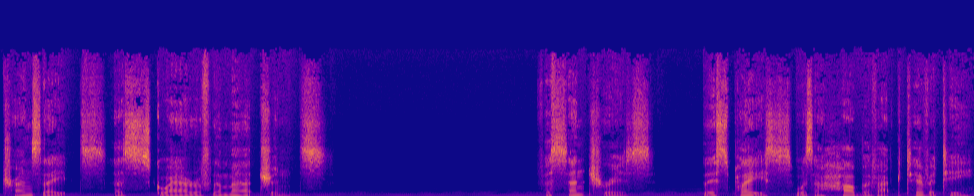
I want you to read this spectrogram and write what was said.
translates as Square of the Merchants. For centuries, this place was a hub of activity,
